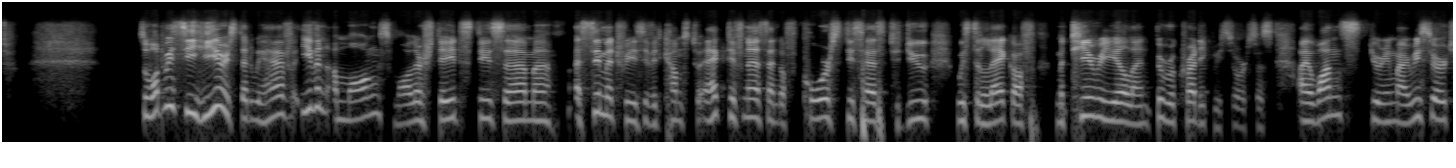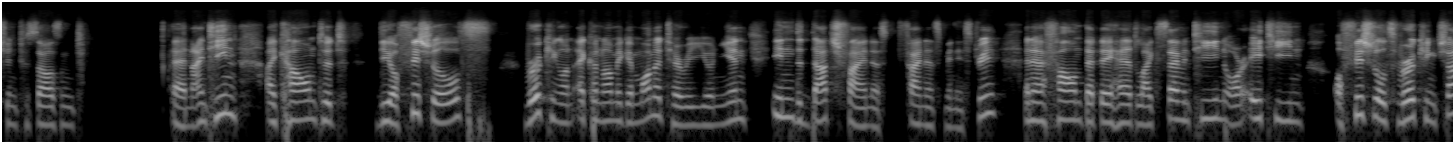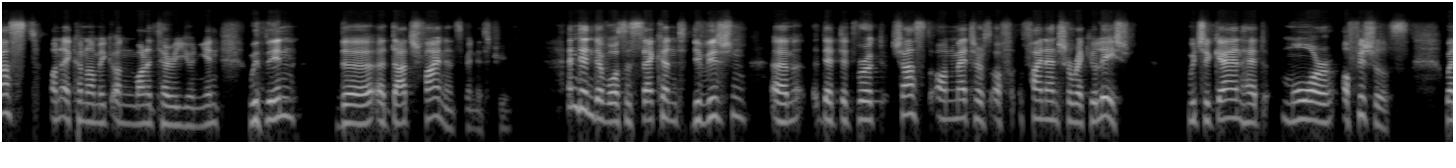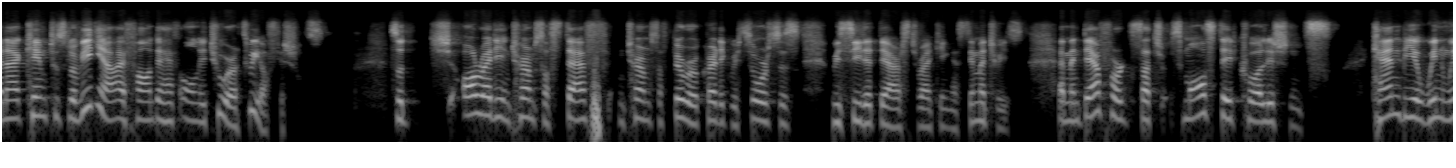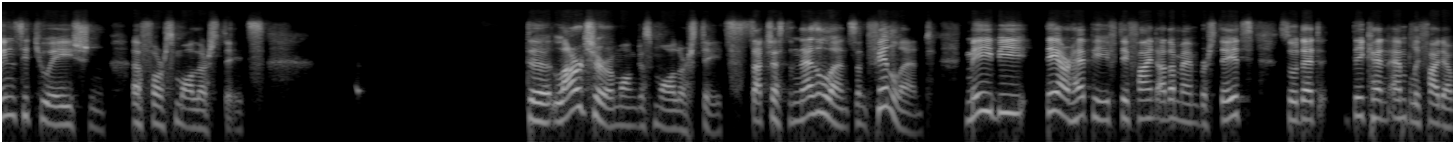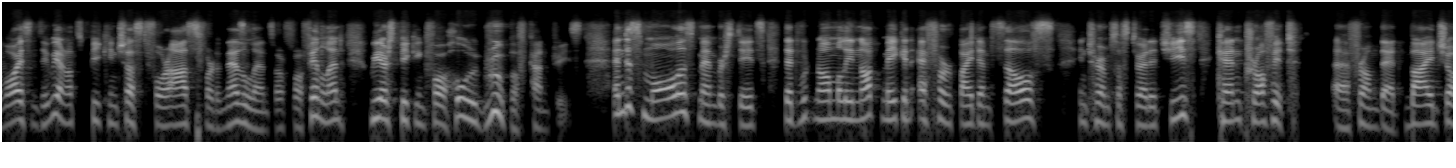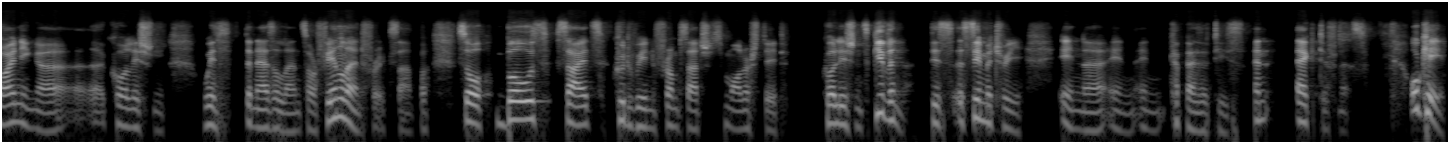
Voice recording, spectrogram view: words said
So what we see here is that we have, even among smaller states, these um, uh, asymmetries if it comes to activeness. And of course, this has to do with the lack of material and bureaucratic resources. I once, during my research in 2019, I counted the officials working on economic and monetary union in the Dutch finance, finance ministry. And I found that they had like 17 or 18 officials working just on economic and monetary union within the uh, Dutch finance ministry. And then there was a second division um, that, that worked just on matters of financial regulation, which again had more officials. When I came to Slovenia, I found they have only two or three officials. So already in terms of staff, in terms of bureaucratic resources, we see that there are striking asymmetries. Um, and therefore, such small state coalitions can be a win-win situation uh, for smaller states. The larger among the smaller states, such as the Netherlands and Finland, maybe they are happy if they find other member states so that they can amplify their voice and say, we are not speaking just for us, for the Netherlands or for Finland, we are speaking for a whole group of countries. And the smallest member states that would normally not make an effort by themselves in terms of strategies can profit uh, from that by joining a, a, coalition with the Netherlands or Finland, for example. So both sides could win from such smaller state coalitions, given this asymmetry in, uh, in, in capacities and activeness. Okay,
